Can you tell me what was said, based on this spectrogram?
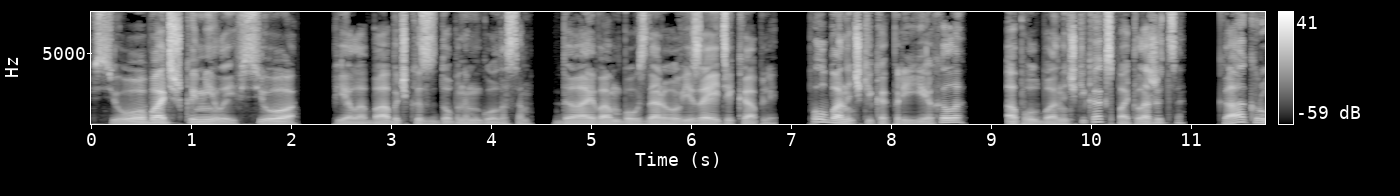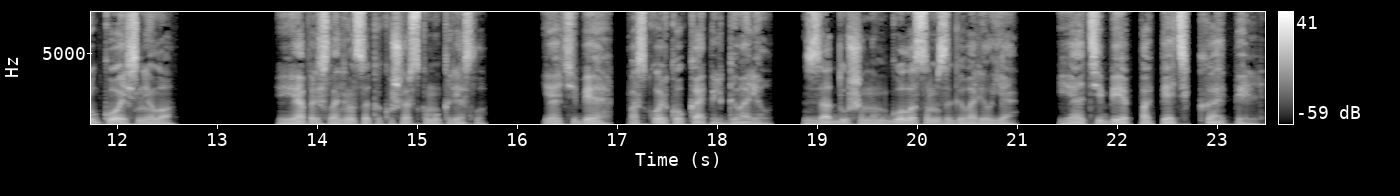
«Все, батюшка милый, все!» — пела бабочка с добным голосом. «Дай вам Бог здоровья за эти капли. Полбаночки как приехала, а полбаночки как спать ложится. Как рукой сняло». Я прислонился к акушерскому креслу. «Я тебе поскольку капель говорил?» Задушенным голосом заговорил я. «Я тебе по пять капель».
